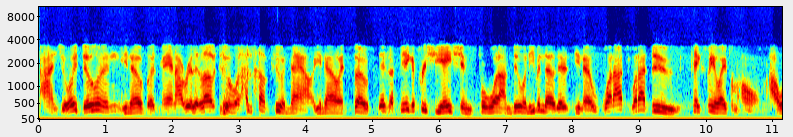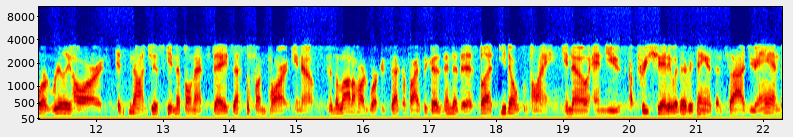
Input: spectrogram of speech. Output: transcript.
I enjoy doing, you know, but man, I really love doing what I love doing now, you know, and so there's a big appreciation for what I'm doing, even though there's, you know, what I, what I do takes me away from home. I work really hard. It's not just getting up on that stage. That's the fun part, you know. There's a lot of hard work and sacrifice that goes into this, but you don't complain, you know, and you appreciate it with everything that's inside you. And,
